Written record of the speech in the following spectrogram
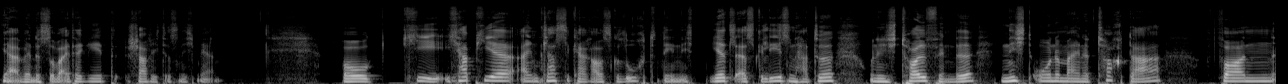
ja, wenn es so weitergeht, schaffe ich das nicht mehr. Okay, ich habe hier einen Klassiker rausgesucht, den ich jetzt erst gelesen hatte und den ich toll finde. Nicht ohne meine Tochter von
